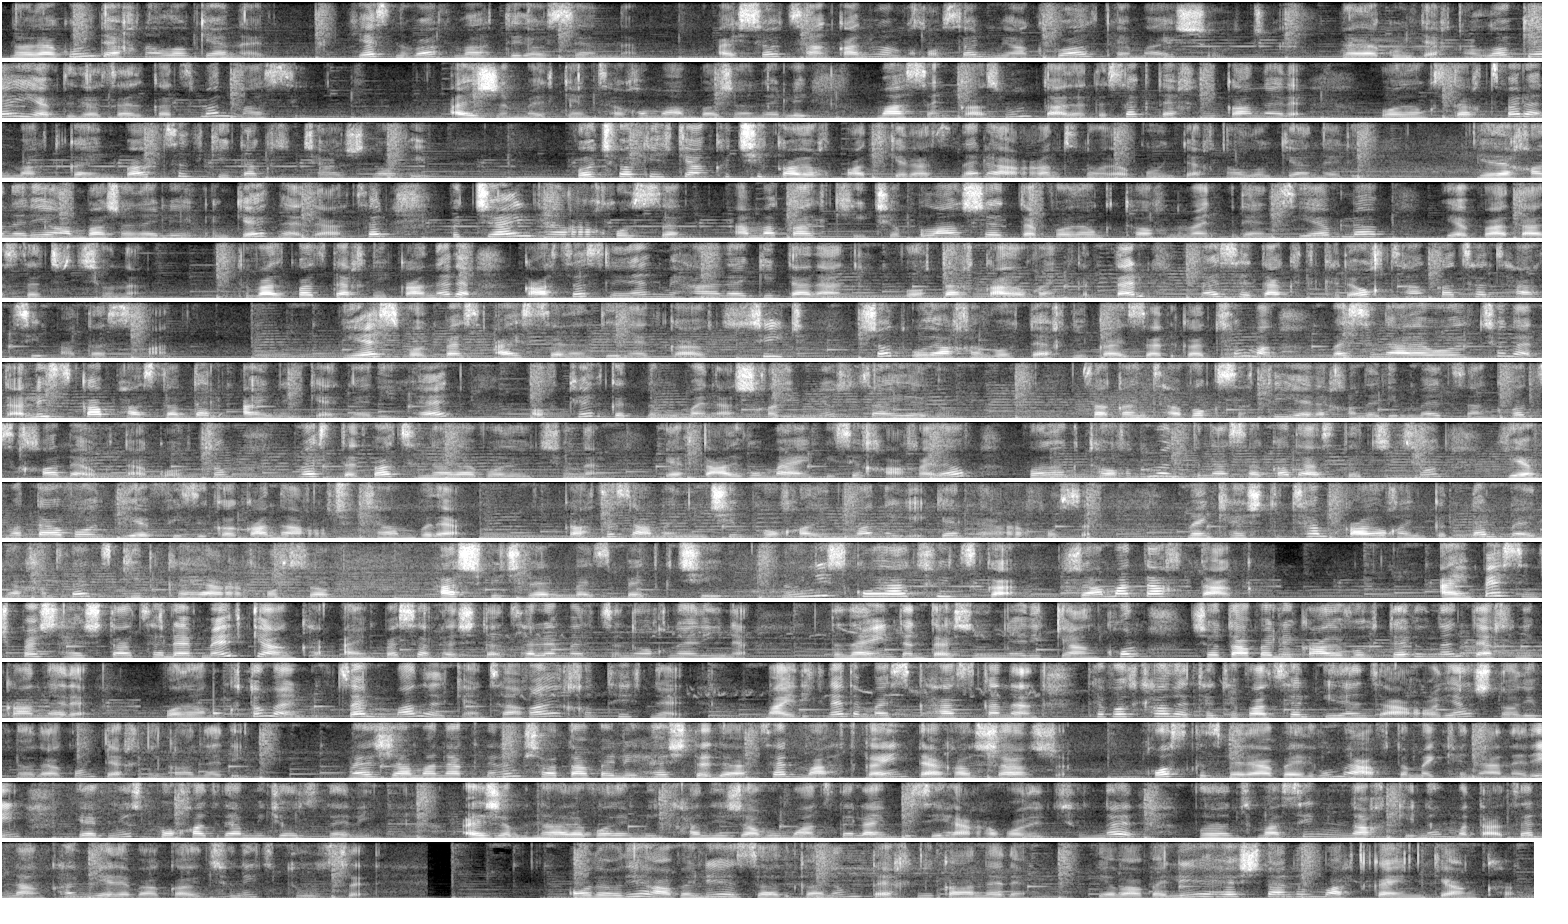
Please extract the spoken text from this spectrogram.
Նորագույն տեխնոլոգիաներ։ Ես Նվարդ Մարտիրոսյանն եմ։ Այսօր ցանկանում եմ խոսել մի ակտուալ թեմայի շուրջ՝ նորագույն տեխնոլոգիայի եւ դրա զարգացման մասին։ Այժմ մեր կենցաղում անբաժանելի մաս են կազմում տարատեսակ տեխնիկաները, որոնք ստեղծվել են մարդկային բարձր գիտակցության շնորհիվ։ Ոչ ոք իր կյանքը չի կարող պատկերացնել առանց նորագույն տեխնոլոգիաների։ Երեխաների անբաժանելի ընկերն է դարձել բջջային հեռախոսը, համակարգիչը, պլանշետը, որոնք թողնում են իրենց եւ լավ եւ վատ ազդեցությունը։ Թվարկված տեխնիկաները կարծես լինեն մի հանրագիտարան, որտեղ կարող են գտնել մեզ հետաքրքրող ցանկացած հարցի պատասխան։ Ես որպես այս սերնդի ներկայացուցիչ շատ ուրախ եմ, որ տեխնիկայի զարգացումը մեզ հնարավորություն է տալիս կապ հաստատել այն ընկերների հետ, ովքեր գտնվում են աշխարհի մյուս ծայրերում սակայն ցավոք սրտի երեխաների մեծ զանգված սխալ է օգտագործում մեզ տրված հնարավորությունը եւ տարվում է այնպիսի խաղերով, որոնք թողնում են վնասակար ազդեցություն եւ մտավոր եւ ֆիզիկական առողջության վրա։ Կարծես ամեն ինչին փոխարինման է եկել հեռախոսը։ Մենք հեշտությամբ կարող ենք գտնել վերնախնդրած գիրքը հեռախոսով, հաշվիչներ մեզ պետք չի, նույնիսկ օրացույց կա, ժամատախտակ։ Այնպես ինչպես հեշտացել է մեր կյանքը, այնպես էլ հեշտացել է մեր ծնողներինը։ Տնային տնտեսությունների կյանքում շատ ավելի կարևոր դեր ունեն տեխնիկաները, որոնք օգնում են լուծել մանր կենցաղային խնդիրներ։ Մայրիկները մեզ կհասկանան, թե որքան է թեթևացել իրենց առօրյան շնորհիվ նորագույն տեխնիկաների։ Մեր ժամանակներում շատ ավելի հեշտ է դարձել մարդկային տեղաշարժը։ Խոսքս վերաբերվում է ավտոմեքենաներին եւ մյուս փոխադրամիջոցներին։ Այժմ հնարավոր է մի քանի ժամում անցնել այնպիսի հեռավորություններ, որոնց մասին նախկինում մտածելն անգամ երևակայությունից դուրս էր։ Օր-օրի ավելի է զարգանում տեխնիկաները եւ ավելի է հեշտանում մարդկային կյանքը։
